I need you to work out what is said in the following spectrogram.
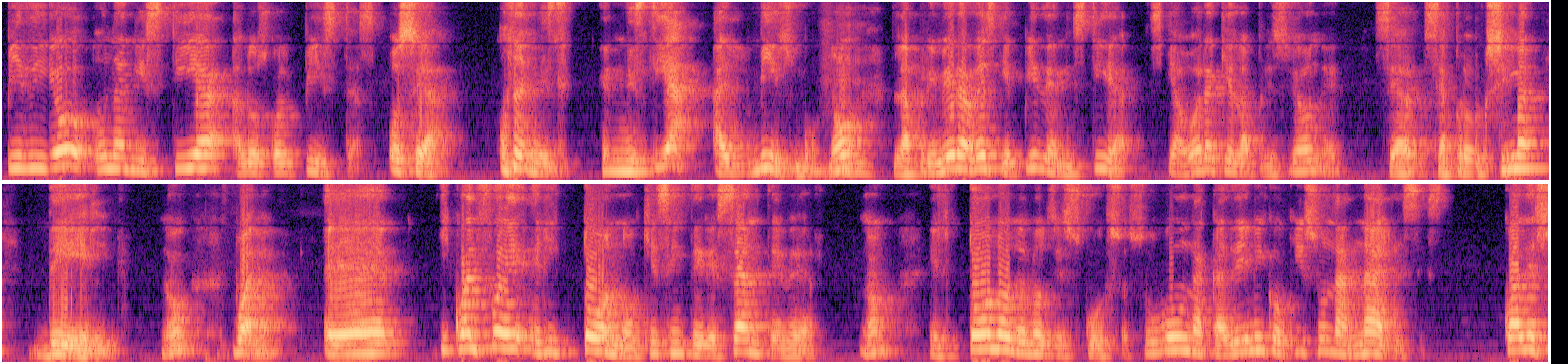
Pidió una amnistía a los golpistas, o sea, una amnistía al mismo, ¿no? La primera vez que pide amnistía, y ahora que la prisión eh, se, se aproxima de él, ¿no? Bueno, eh, ¿y cuál fue el tono que es interesante ver? ¿no? El tono de los discursos. Hubo un académico que hizo un análisis. ¿Cuáles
